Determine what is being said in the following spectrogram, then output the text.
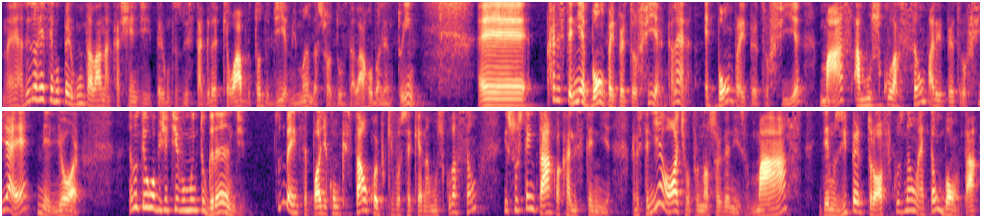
Né? Às vezes eu recebo pergunta lá na caixinha de perguntas do Instagram, que eu abro todo dia, me manda a sua dúvida lá, arroba. É, a calistenia é bom para hipertrofia? Galera, é bom para hipertrofia, mas a musculação para hipertrofia é melhor. Eu não tenho um objetivo muito grande. Tudo bem, você pode conquistar o corpo que você quer na musculação e sustentar com a calistenia. A calistenia é ótima para o nosso organismo, mas em termos hipertróficos não é tão bom, tá?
